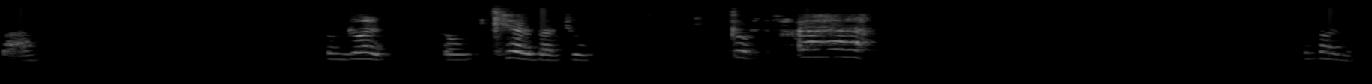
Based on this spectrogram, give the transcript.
Bye. I'm going. I don't care about you. Go. Ah! Goodbye.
